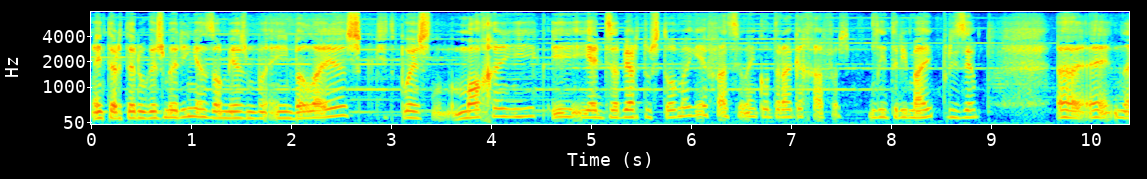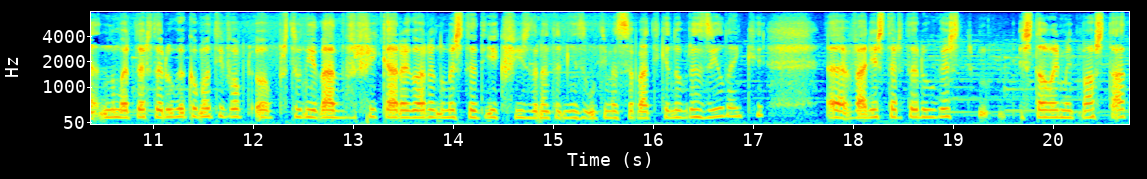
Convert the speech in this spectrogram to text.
em tartarugas marinhas ou mesmo em baleias que depois morrem e, e, é desaberto o estômago e é fácil encontrar garrafas de litro e meio, por exemplo, numa tartaruga, como eu tive a oportunidade de verificar agora numa estadia que fiz durante a minha última sabática no Brasil, em que uh, várias tartarugas estão em muito mau estado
